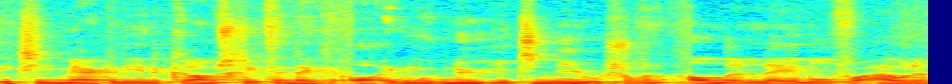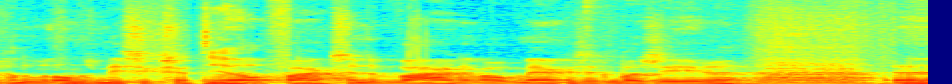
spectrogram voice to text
ik zie merken die in de kram schieten en denken, oh, ik moet nu iets nieuws of een ander label voor ouderen gaan doen, want anders mis ik ze. Terwijl vaak zijn de waarden waarop merken zich baseren, eh,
